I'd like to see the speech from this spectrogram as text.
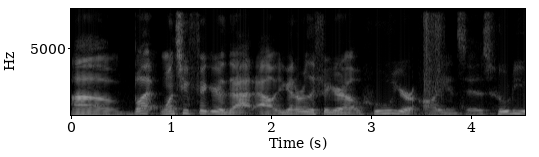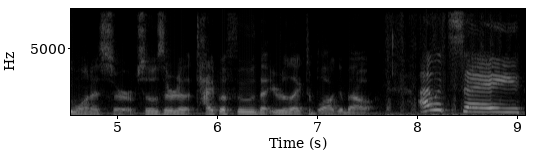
Um, but once you figure that out, you got to really figure out who your audience is. Who do you want to serve? So is there a type of food that you really like to blog about? I would say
